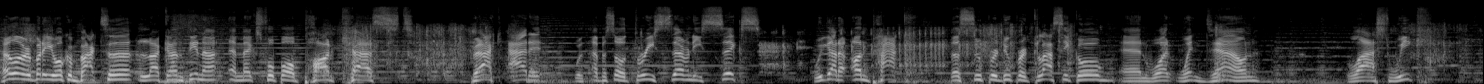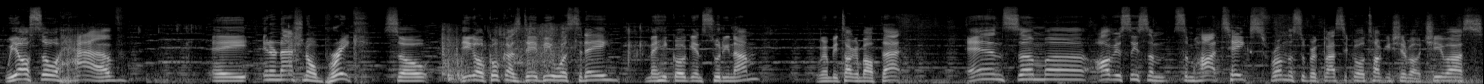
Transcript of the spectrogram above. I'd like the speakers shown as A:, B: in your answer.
A: Hello, everybody. Welcome back to La Cantina MX Football Podcast. Back at it with episode 376. We got to unpack the super duper classico and what went down last week. We also have a international break. So Diego Cocca's debut was today, Mexico against Suriname. We're gonna be talking about that and some uh, obviously some some hot takes from the Super Classico, talking shit about Chivas.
